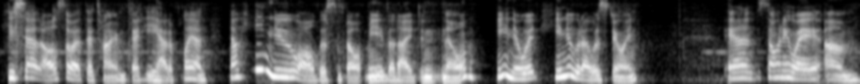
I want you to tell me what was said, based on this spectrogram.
he said also at the time that he had a plan. Now, he knew all this about me that I didn't know. He knew it, he knew what I was doing. And so, anyway, um,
